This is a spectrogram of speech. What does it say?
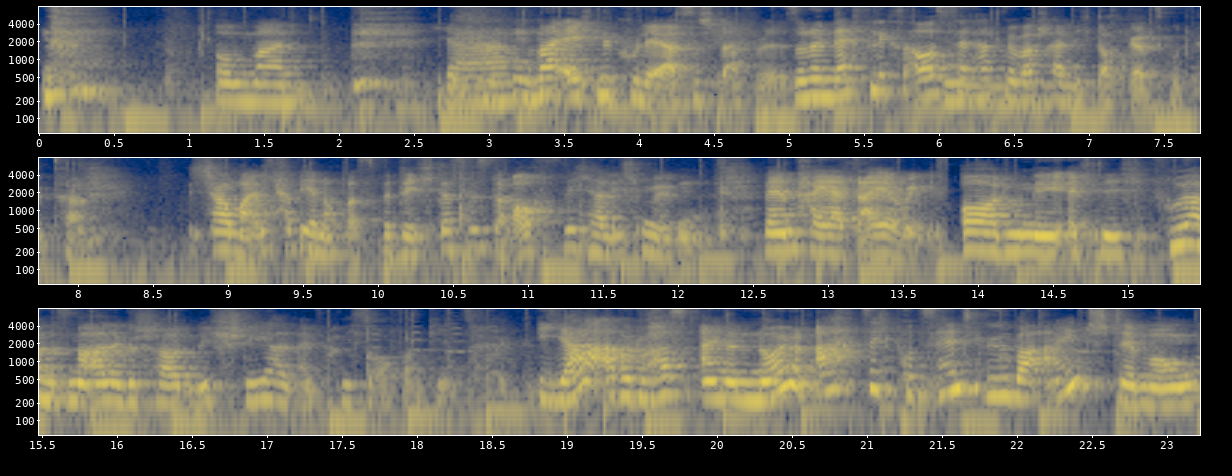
oh Mann. Ja, war echt eine coole erste Staffel. So eine Netflix-Auszeit hat mir wahrscheinlich doch ganz gut getan. Schau mal, ich habe ja noch was für dich. Das wirst du auch sicherlich mögen. Vampire Diaries. Oh, du, nee, echt nicht. Früher haben das mal alle geschaut und ich stehe halt einfach nicht so auf Vampirzeug. Ja, aber du hast eine 89-prozentige Übereinstimmung.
